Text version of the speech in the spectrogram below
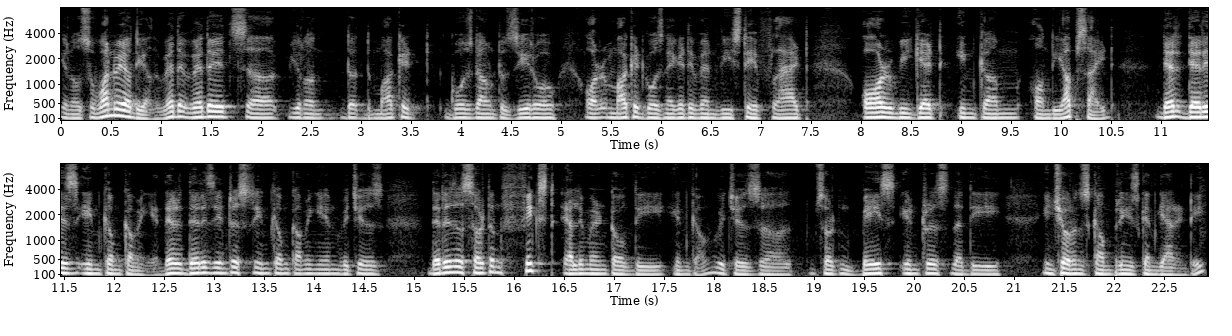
you know so one way or the other whether whether it's uh, you know the, the market goes down to zero or market goes negative and we stay flat or we get income on the upside there there is income coming in. There there is interest income coming in which is there is a certain fixed element of the income which is a certain base interest that the insurance companies can guarantee.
